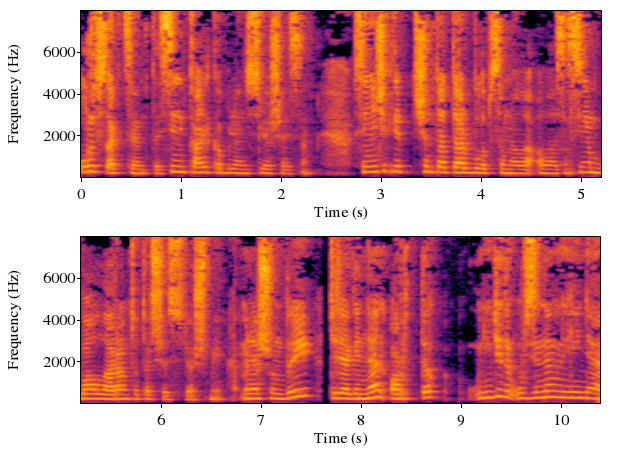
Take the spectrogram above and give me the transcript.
урыс акценты. Син калька белән сөйләшәсең. Син ничек дип чын татар булып санала аласың? Синең балаларың татарча сөйләшми. Менә шундый кирәгеннән артык ниндидер үзенең нигенә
